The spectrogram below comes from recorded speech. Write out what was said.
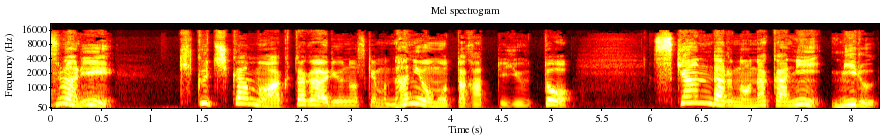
つまり、菊池寛も芥川龍之介も何を思ったかっていうと、スキャンダルの中に見る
